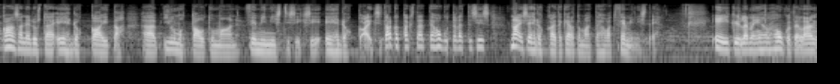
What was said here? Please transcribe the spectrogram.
kansanedustajaehdokkaita ilmoittautumaan feministisiksi ehdokkaiksi. Tarkoittaako tämä, että te houkuttelette siis naisehdokkaita kertomaan, että he ovat feministejä? Ei kyllä, me ihan houkutellaan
